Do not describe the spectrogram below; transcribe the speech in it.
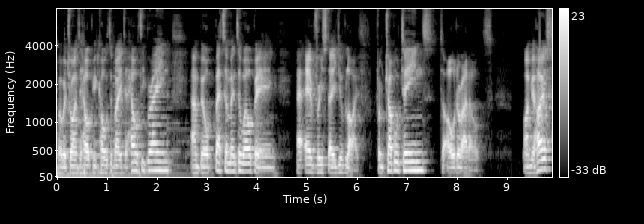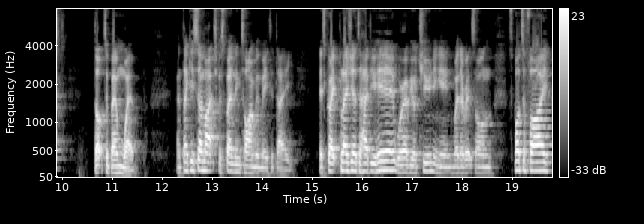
where we're trying to help you cultivate a healthy brain and build better mental well being at every stage of life, from troubled teens to older adults. I'm your host, Dr. Ben Webb, and thank you so much for spending time with me today. It's great pleasure to have you here wherever you're tuning in, whether it's on Spotify,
